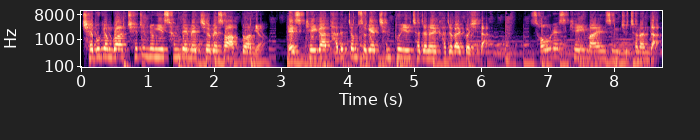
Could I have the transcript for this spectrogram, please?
최부경과 최준용이 상대 매치업에서 압도하며 SK가 다득점 속에 챔프 1차전을 가져갈 것이다. 서울 SK 마엔승 추천한다.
